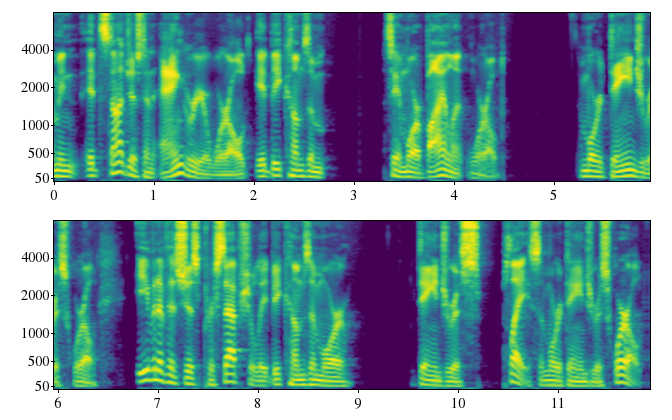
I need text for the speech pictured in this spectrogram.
I mean, it's not just an angrier world; it becomes a say a more violent world, a more dangerous world. Even if it's just perceptually, it becomes a more dangerous place, a more dangerous world.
